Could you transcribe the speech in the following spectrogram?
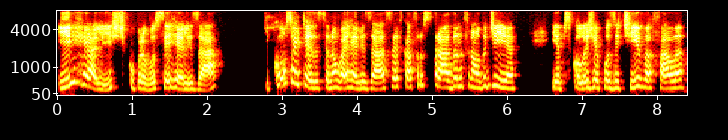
irrealístico para você realizar, e com certeza você não vai realizar, você vai ficar frustrada no final do dia. E a psicologia positiva fala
